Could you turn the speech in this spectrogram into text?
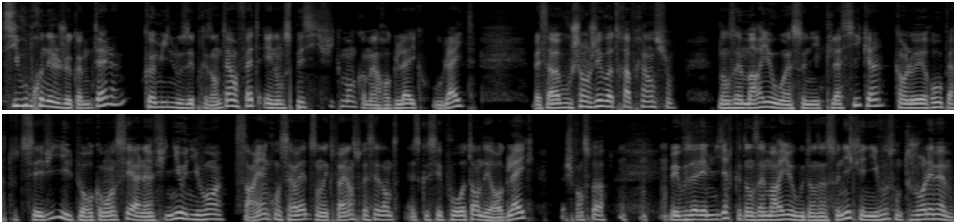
Si vous prenez le jeu comme tel, comme il nous est présenté en fait, et non spécifiquement comme un roguelike ou light, ben ça va vous changer votre appréhension. Dans un Mario ou un Sonic classique, hein, quand le héros perd toutes ses vies, il peut recommencer à l'infini au niveau 1, sans rien conserver de son expérience précédente. Est-ce que c'est pour autant des roguelikes? Je pense pas. Mais vous allez me dire que dans un Mario ou dans un Sonic, les niveaux sont toujours les mêmes.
